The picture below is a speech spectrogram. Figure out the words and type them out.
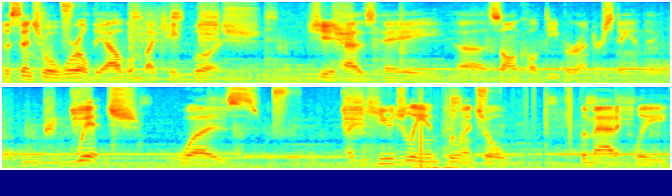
The Sensual World, the album by Kate Bush, she has a uh, song called Deeper Understanding, which was hugely influential thematically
